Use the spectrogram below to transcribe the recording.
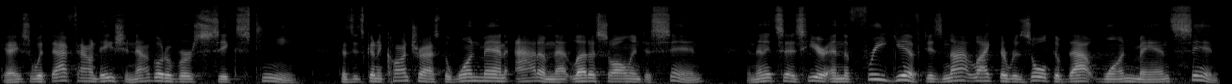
Okay, so with that foundation, now go to verse 16 because it's going to contrast the one man Adam that led us all into sin and then it says here, and the free gift is not like the result of that one man's sin.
